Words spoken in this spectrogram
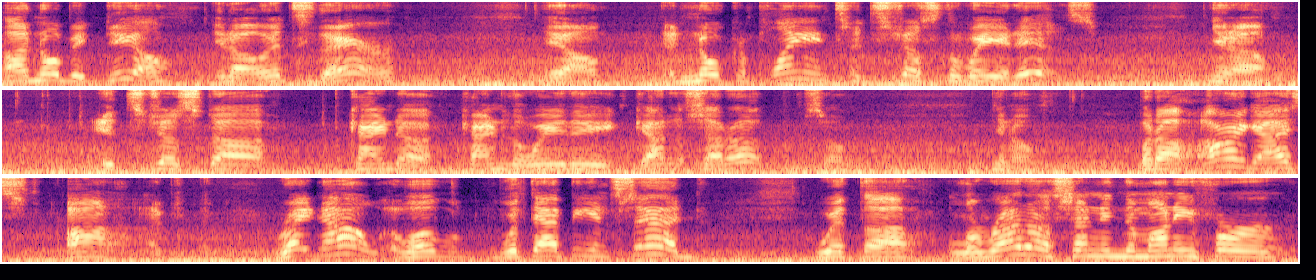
Uh, no big deal. You know, it's there. You know, no complaints. It's just the way it is. You know, it's just kind of kind of the way they got it set up. So, you know. But uh, all right, guys. Uh, right now, well, with that being said, with uh, Loretta sending the money for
